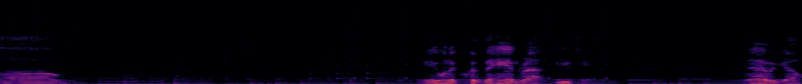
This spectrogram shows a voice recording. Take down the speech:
Um, to equip the hand wrap? You can. There we go.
